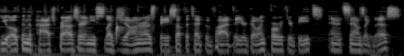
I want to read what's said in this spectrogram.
you open the patch browser and you select genres based off the type of vibe that you're going for with your beats, and it sounds like this.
